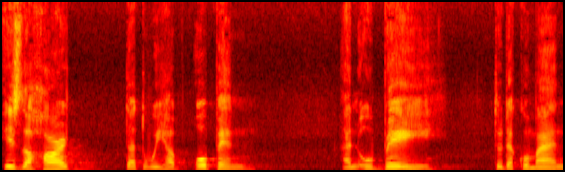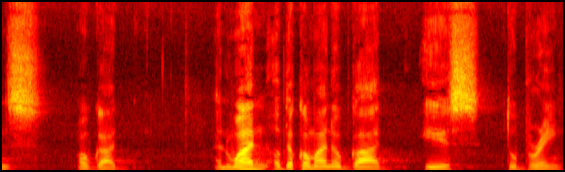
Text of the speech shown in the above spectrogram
is the heart that we have opened and obey to the commands of God. And one of the command of God is to bring.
